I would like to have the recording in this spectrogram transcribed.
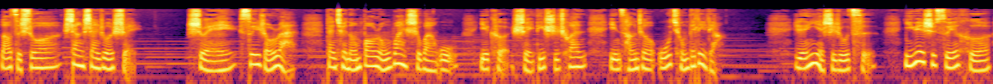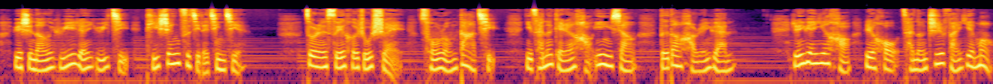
老子说：“上善若水。”水虽柔软，但却能包容万事万物，也可水滴石穿，隐藏着无穷的力量。人也是如此，你越是随和，越是能于人于己，提升自己的境界。做人随和如水，从容大气，你才能给人好印象，得到好人缘。人缘一好，日后才能枝繁叶茂。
